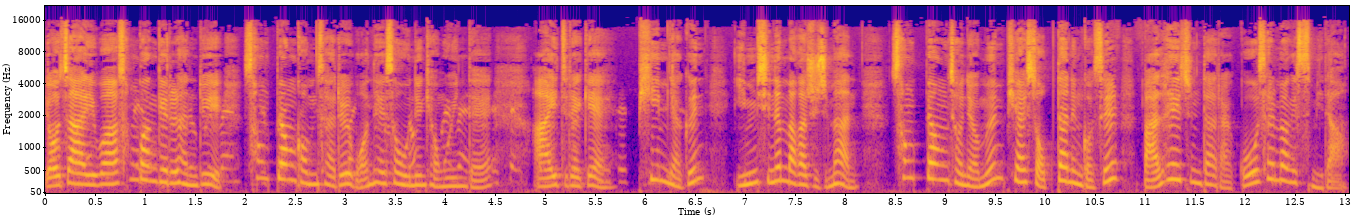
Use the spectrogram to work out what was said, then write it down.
여자 아이와 성관계를 한 뒤 성병 검사를 원해서 오는 경우인데 아이들에게 피임약은 임신은 막아주지만 성병 전염은 피할 수 없다는 것을 말해준다라고 설명했습니다.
